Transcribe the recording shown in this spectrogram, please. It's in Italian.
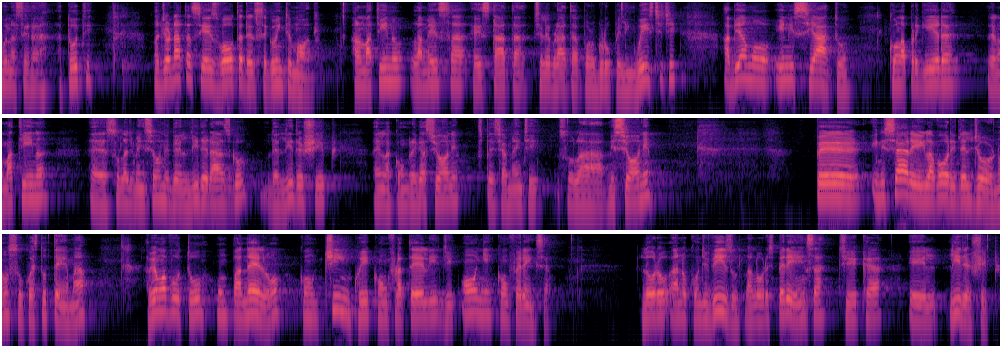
Buonasera a tutti. La giornata si è svolta del seguente modo. Al mattino la messa è stata celebrata per gruppi linguistici. Abbiamo iniziato con la preghiera della mattina eh, sulla dimensione del liderazgo, del leadership nella congregazione, specialmente sulla missione. Per iniziare i lavori del giorno su questo tema abbiamo avuto un pannello con cinque confratelli di ogni conferenza. Loro hanno condiviso la loro esperienza circa il leadership.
